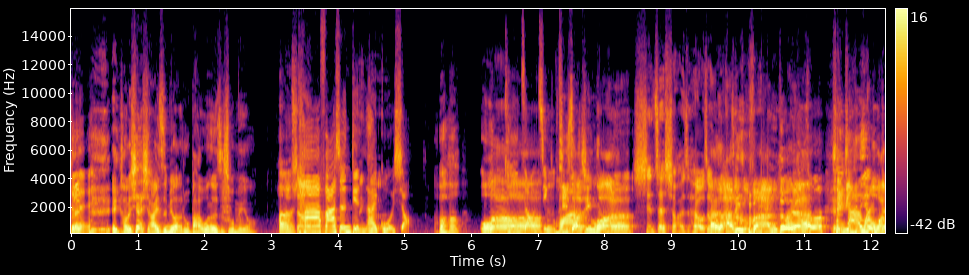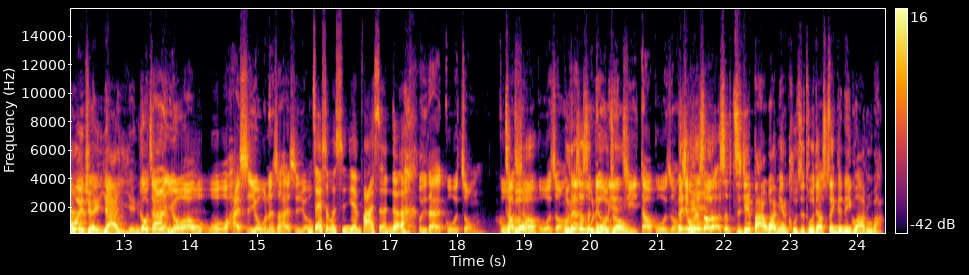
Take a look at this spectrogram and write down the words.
对，哎、欸，好像现在小孩子没有阿鲁巴，我儿子说没有。呃，他发生点在国小。哦。哇！提早进化，提早进化了。现在小孩子还有在玩阿鲁巴？对啊。哎，你你有玩，我也觉得很讶异耶。你跟我当然有啊，我我我还是有，我那时候还是有。你在什么时间发生的？我就在国中，差不多国中。我那时候是国中到国中，而且我那时候是直接把外面裤子脱掉，剩一个内裤阿鲁巴。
